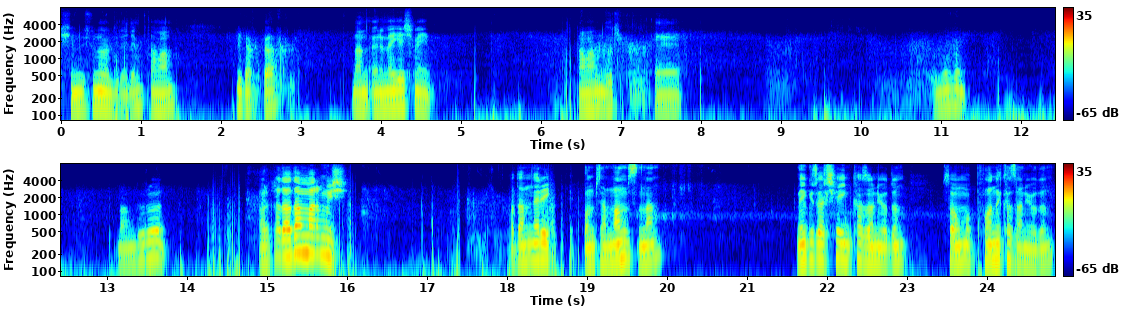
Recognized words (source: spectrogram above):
Şimdi şunu öldürelim. Tamam. Bir dakika. Lan önüme geçmeyin. Tamam dur. Ee... Oğlum. Lan durun. Arkada adam varmış. Adam nereye gitti? Oğlum sen mal mısın lan? Ne güzel şeyin kazanıyordun. Savunma puanı kazanıyordun.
